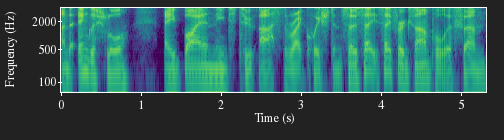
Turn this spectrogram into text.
Under English law, a buyer needs to ask the right question. So, say, say for example, if um,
